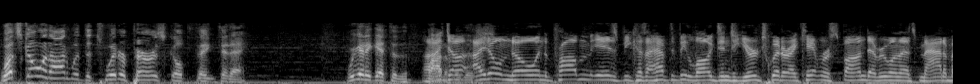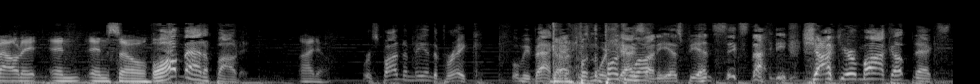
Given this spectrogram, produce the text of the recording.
what's going on with the Twitter Periscope thing today? We're gonna get to the bottom I of don't, this. I don't know, and the problem is because I have to be logged into your Twitter, I can't respond to everyone that's mad about it, and and so Well, I'm mad about it. I know. Respond to me in the break. We'll be back. Got a Action in the Sports parking lot. on ESPN 690. Shock your mock up next.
